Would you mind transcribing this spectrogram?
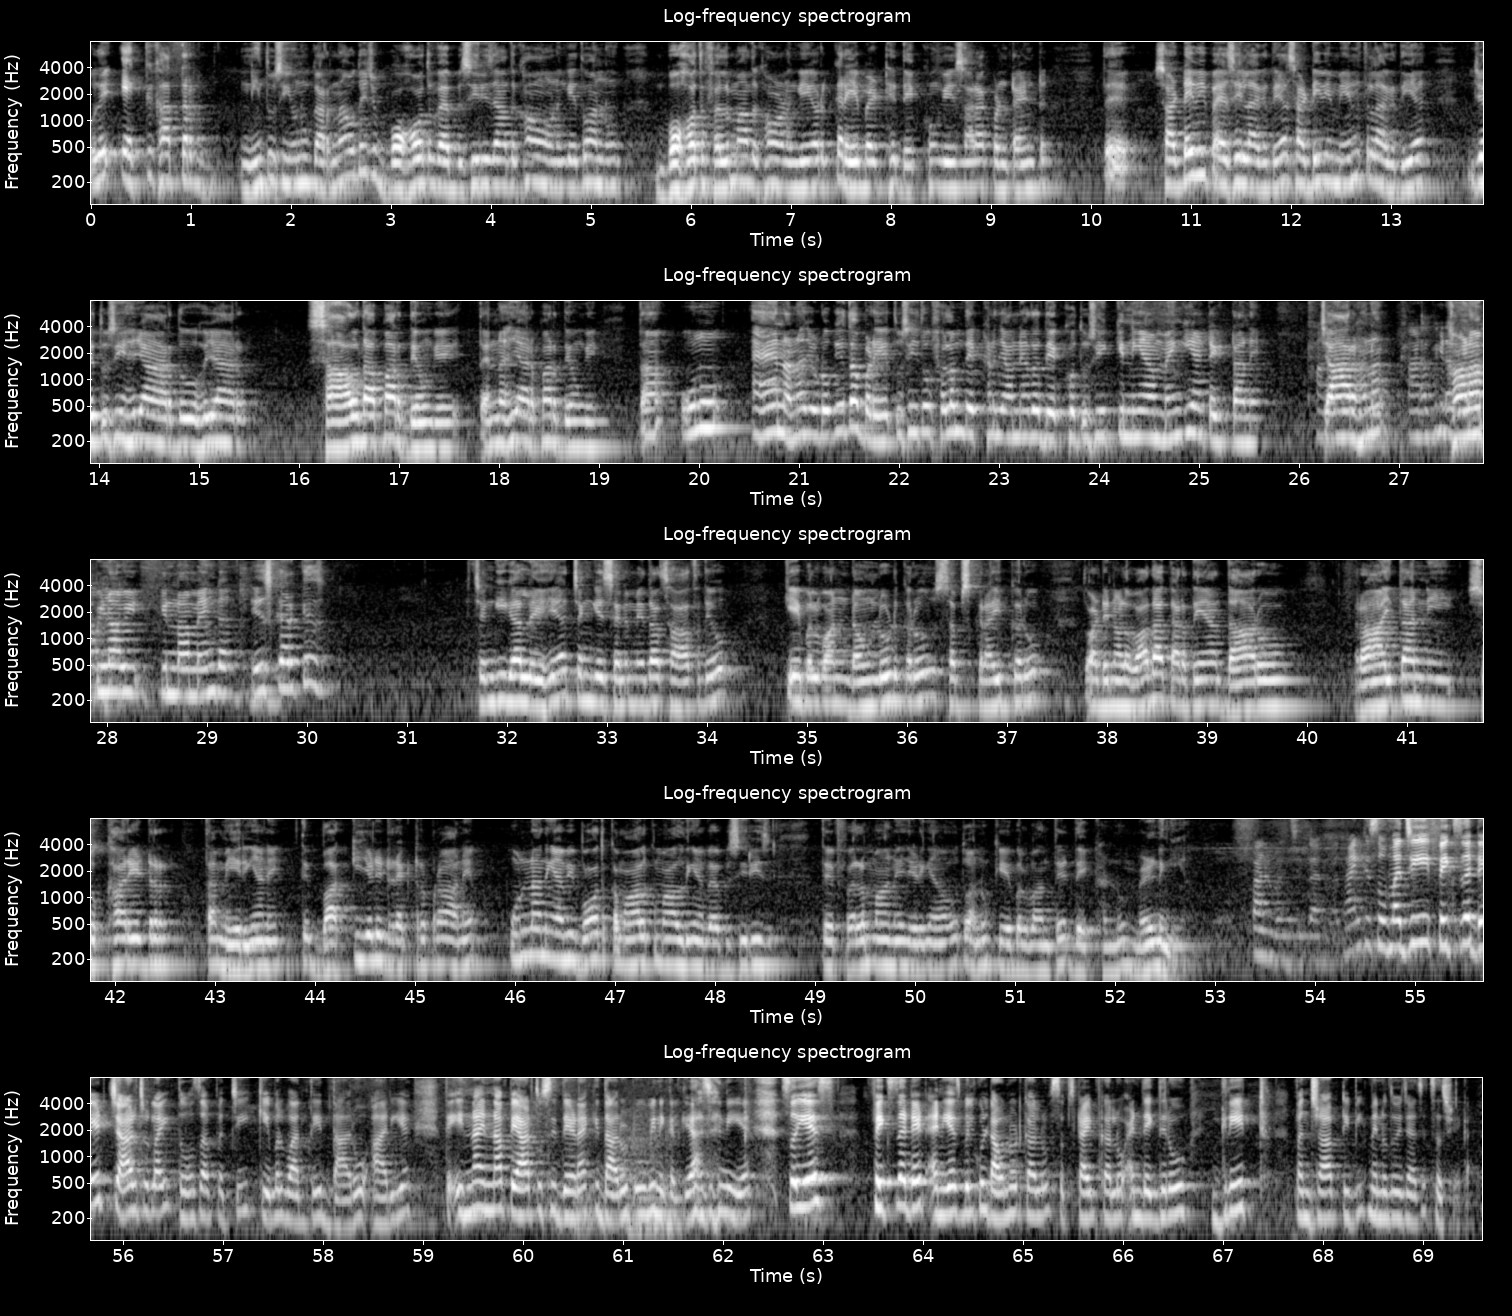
ਉਹਦੇ ਇੱਕ ਖਾਤਰ ਨਹੀਂ ਤੁਸੀਂ ਉਹਨੂੰ ਕਰਨਾ, ਉਹਦੇ ਚ ਬਹੁਤ ਵੈਬ ਸੀਰੀਜ਼ਾਂ ਦਿਖਾਉਣਗੇ ਤੁਹਾਨੂੰ, ਬਹੁਤ ਫਿਲਮਾਂ ਦਿਖਾਉਣਗੇ ਔਰ ਘਰੇ ਬੈਠੇ ਦੇਖੋਗੇ ਸਾਰਾ ਕੰਟੈਂਟ ਤੇ ਸਾਡੇ ਵੀ ਪੈਸੇ ਲੱਗਦੇ ਆ, ਸਾਡੀ ਵੀ ਮਿਹਨਤ ਲੱਗਦੀ ਆ। ਜੇ ਤੁਸੀਂ 1000 2000 ਸਾਲ ਦਾ ਭਰ ਦਿਓਗੇ 3000 ਭਰ ਦਿਓਗੇ, ਤਾਂ ਉਹਨੂੰ ਐ ਨਾ ਨਾ ਜੋੜੋਗੇ ਤਾਂ ਬੜੇ ਤੁਸੀਂ ਤੋਂ ਫਿਲਮ ਦੇਖਣ ਜਾਂਦੇ ਹੋ ਤਾਂ ਦੇਖੋ ਤੁਸੀਂ ਕਿੰਨੀਆਂ ਮਹਿੰਗੀਆਂ ਟਿਕਟਾਂ ਨੇ। ਚਾਰ ਹਨਾ? ਖਾਣਾ ਪੀਣਾ ਖਾਣਾ ਪੀਣਾ ਵੀ ਕਿੰਨਾ ਮਹਿੰਗਾ। ਇਸ ਕਰਕੇ ਚੰਗੀ ਗੱਲ ਇਹ ਆ ਚੰਗੇ ਸਿਨੇਮੇ ਦਾ ਸਾਥ ਦਿਓ। ਕੇਬਲ 1 ਡਾਊਨਲੋਡ ਕਰੋ ਸਬਸਕ੍ਰਾਈਬ ਕਰੋ। ਤੁਹਾਡੇ ਨਾਲ ਵਾਅਦਾ ਕਰਦੇ ਆ ਦਾਰੋ ਰਾਜਧਾਨੀ ਸੁੱਖਾ ਰੇਡਰ ਤਾਂ ਮੇਰੀਆਂ ਨੇ ਤੇ ਬਾਕੀ ਜਿਹੜੇ ਡਾਇਰੈਕਟਰ ਭਰਾ ਨੇ ਉਹਨਾਂ ਦੀਆਂ ਵੀ ਬਹੁਤ ਕਮਾਲ ਕਮਾਲ ਦੀਆਂ ਵੈਬ ਸੀਰੀਜ਼ ਤੇ ਫਿਲਮਾਂ ਨੇ ਜਿਹੜੀਆਂ ਉਹ ਤੁਹਾਨੂੰ ਕੇਬਲ 1 ਤੇ ਦੇਖਣ ਨੂੰ ਮਿਲਣਗੀਆਂ। ਧੰਨਵਾਦ ਜੀ, ਧੰਨਵਾਦ। ਥੈਂਕ ਯੂ ਸੋ ਮਚ ਜੀ। Fix the date 4 July 2025 cable 1 ਤੇ ਦਾਰੂ ਆ ਰਹੀ ਹੈ। ਤੇ ਇੰਨਾ ਇੰਨਾ ਪਿਆਰ ਤੁਸੀਂ ਦੇਣਾ ਕਿ ਦਾਰੂ 2 ਵੀ ਨਿਕਲ ਕੇ ਆ ਜਾਣੀ ਹੈ। So yes fix the date and yes ਬਿਲਕੁਲ ਡਾਊਨਲੋਡ ਕਰ ਲਓ ਸਬਸਕ੍ਰਾਈਬ ਕਰ ਲਓ ਐਂਡ ਦੇਖਦੇ ਰਹੋ ਗ੍ਰੇਟ ਪੰਜਾਬ ਟੀਵੀ ਮੈਨੂੰ ਦੋ ਇਜਾਜ਼ਤ, ਸਤਿ ਸ਼੍ਰੀ ਅਕਾਲ।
